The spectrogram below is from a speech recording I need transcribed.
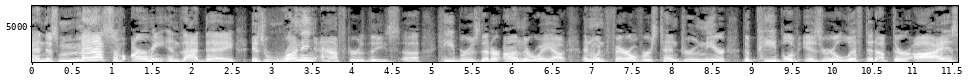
And this massive army in that day is running after these uh, Hebrews that are on their way out. And when Pharaoh, verse 10, drew near, the people of Israel lifted up their eyes,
